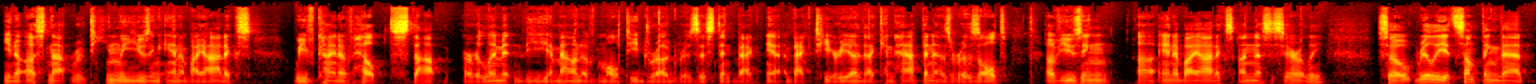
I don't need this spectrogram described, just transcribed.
you know us not routinely using antibiotics. We've kind of helped stop or limit the amount of multi-drug resistant bac- bacteria that can happen as a result of using uh, antibiotics unnecessarily. So really, it's something that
